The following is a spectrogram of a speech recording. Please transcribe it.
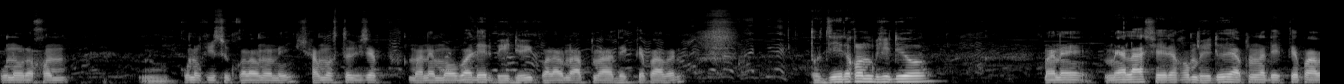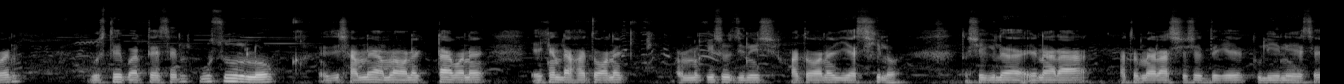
কোনো রকম কোনো কিছু করানো নেই। সমস্ত কিছু মানে মোবাইলের ভিডিওই করানো আপনারা দেখতে পাবেন। তো যেরকম ভিডিও মানে মেলা সেই রকম ভিডিওই আপনারা দেখতে পাবেন। বুঝতেই পারতেছেন, প্রচুর লোক। এই যে সামনে আমরা অনেকটা মানে এখানটা হয়তো অনেক, অন্য কিছু জিনিস হয়তো অনেক ইয়ে ছিল। তো সেগুলো এনারা হয়তো মেলার শেষের দিকে তুলিয়ে নিয়েছে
